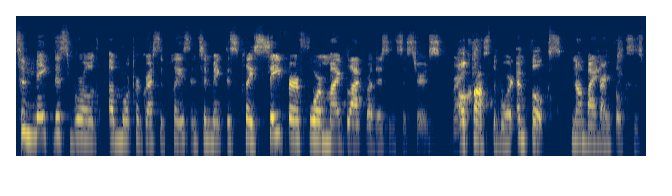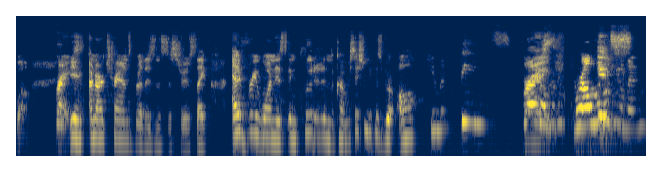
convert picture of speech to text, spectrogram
to make this world a more progressive place and to make this place safer for my black brothers and sisters right. across the board and folks non-binary right. folks as well. Right. And our trans brothers and sisters. Like everyone is included in the conversation because we're all human beings. Right. We're all little humans.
